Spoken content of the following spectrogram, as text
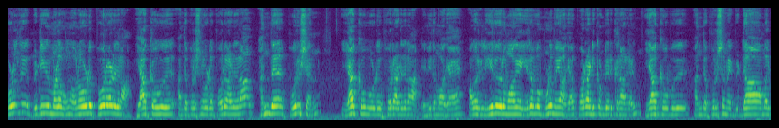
பொழுது விடியுமளவும் அவனோடு போராடுகிறான். யாக்கோவு அந்த புருஷனோடு போராடுகிறான். அந்த புருஷன் யாக்கோவோடு போராடுகிறான். இவ்விதமாக அவர்கள் இருவருமாக இரவு முழுமையாக போராடி கொண்டிருக்கிறார்கள். யாக்கோபு அந்த புருஷனை விடாமல்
